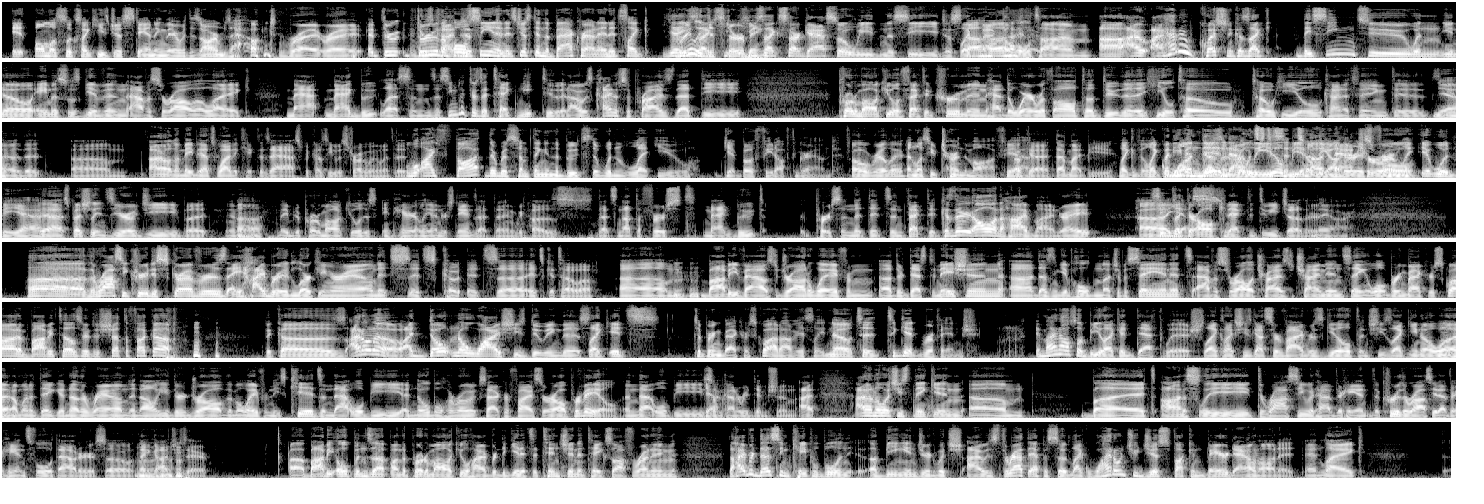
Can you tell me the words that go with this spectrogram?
It almost looks like he's just standing there with his arms out. right, right. And through just through the whole just- scene, and it's just in the background, and it's like Yeah, he's really like, disturbing. He's like Sargasso weed in the sea, just like back Uh-huh. the whole time. Uh, I I had a question because like they seem to when you know Amos was given Avasarala like ma- mag boot lessons. It seems like there's a technique to it. I was kind of surprised that the protomolecule infected crewman had the wherewithal to do the heel toe toe heel kind of thing to Yeah. you know that um I don't know maybe that's why they kicked his ass because he was struggling with it. Well, I thought there was something in the boots that wouldn't let you get both feet off the ground oh really? unless you turn them off. Yeah. Okay, that might be. Like like But one then, doesn't release until the other is firmly. It would be, yeah. Yeah, especially in zero G, but you know, Uh-huh. maybe the protomolecule just inherently understands that thing because that's not the first mag boot person that it's infected because they're all in a hive mind, right? It Uh, seems like they're all connected to each other. They are. Uh, the Roci crew discovers a hybrid lurking around. It's it's it's uh, it's Katoa. Um, Mm-hmm. Bobby vows to draw it away from uh, their destination. Uh, doesn't give Holden much of a say in it. Avasarala tries to chime in, saying it won't bring back her squad, and Bobby tells her to shut the fuck up because I don't know. I don't know why she's doing this. Like it's To bring back her squad, obviously. No, to to get revenge. It might also be like a death wish like like she's got survivor's guilt and she's like you know what Mm-hmm. i'm going to take another round and i'll either draw them away from these kids and that will be a noble heroic sacrifice or i'll prevail and that will be Yeah. some kind of redemption i i don't know what she's thinking um but honestly the Roci would have their hand the crew of the Roci would have their hands full without her so thank god she's there uh, Bobby opens up on the protomolecule hybrid to get its attention and takes off running. The hybrid does seem capable in, of being injured, which I was throughout the episode like, why don't you just fucking bear down on it and like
